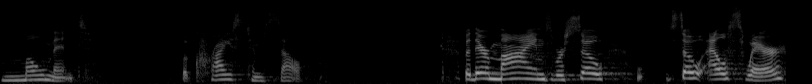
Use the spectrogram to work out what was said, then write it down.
moment? But Christ Himself. But their minds were so, so elsewhere,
